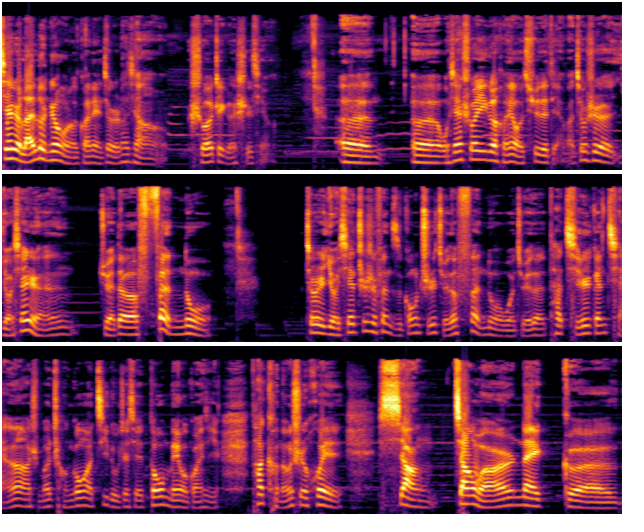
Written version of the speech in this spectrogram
接着来论证我的观点，就是他想说这个事情，呃呃，我先说一个很有趣的点吧，就是有些人觉得愤怒。就是有些知识分子公知觉得愤怒，我觉得他其实跟钱啊、什么成功啊、嫉妒这些都没有关系，他可能是会像姜文那个《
